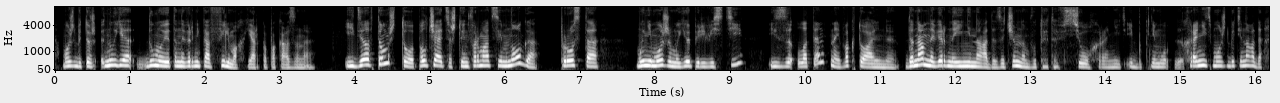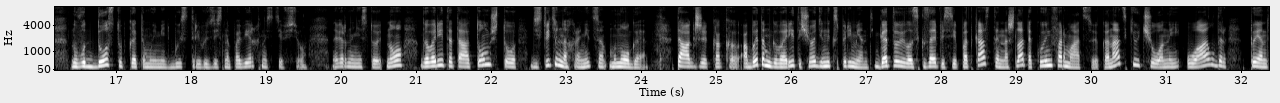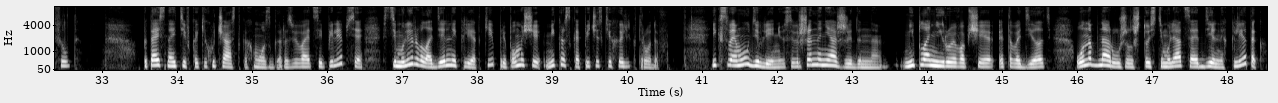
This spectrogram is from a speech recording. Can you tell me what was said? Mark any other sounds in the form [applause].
Может быть, тоже... Ну, я думаю, это наверняка в фильмах ярко показано. И дело в том, что получается, что информации много, просто мы не можем ее перевести из латентной в актуальную. Да нам, наверное, и не надо. Зачем нам вот это все хранить? Ибо к нему хранить, может быть, и надо, но вот доступ к этому иметь быстрый, вот здесь на поверхности все, наверное, не стоит. Но говорит это о том, что действительно хранится многое. Также, как об этом говорит еще один эксперимент. Готовилась к записи подкаста и нашла такую информацию. Канадский ученый Уайлдер Пенфилд пытаясь найти, в каких участках мозга развивается эпилепсия, стимулировал отдельные клетки при помощи микроскопических электродов. И, к своему удивлению, совершенно неожиданно, не планируя вообще этого делать, он обнаружил, что стимуляция отдельных клеток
